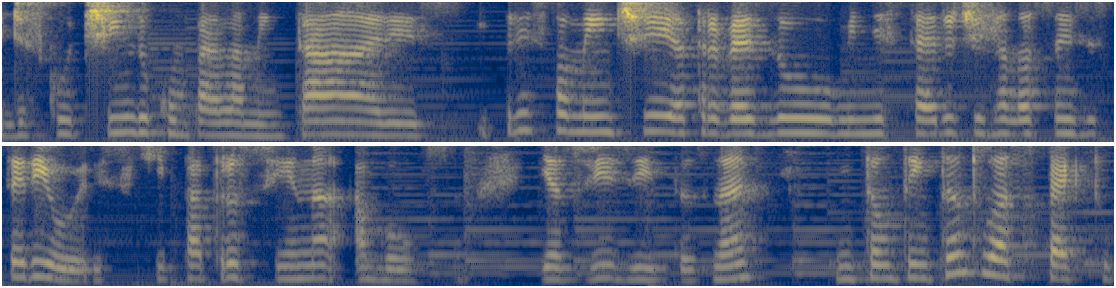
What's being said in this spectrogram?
discutindo com parlamentares e principalmente através do Ministério de Relações Exteriores, que patrocina a bolsa e as visitas, né? Então tem tanto o aspecto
